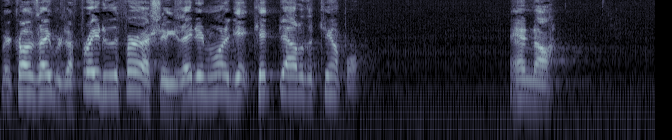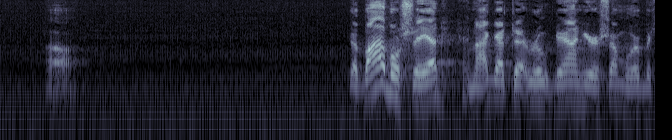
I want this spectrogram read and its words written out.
because they was afraid of the Pharisees. They didn't want to get kicked out of the temple. And uh, uh, the Bible said, and I got that wrote down here somewhere, but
